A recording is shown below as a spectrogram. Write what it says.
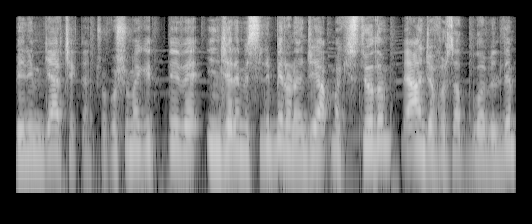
benim gerçekten çok hoşuma gitti ve incelemesini bir an önce yapmak istiyordum ve anca fırsat bulabildim.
